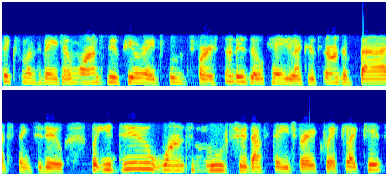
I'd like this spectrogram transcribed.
six months of age and want to do pureed foods first, that is okay. Like, it's not a bad thing to do. But you do want to move through that stage very quick. Like, kids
